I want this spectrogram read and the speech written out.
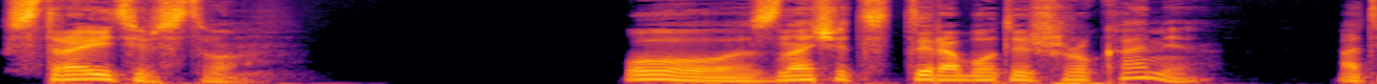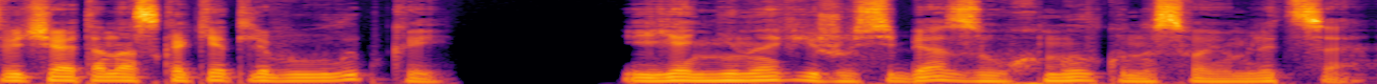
Строительством. «О, значит, ты работаешь руками?» — отвечает она с кокетливой улыбкой, и я ненавижу себя за ухмылку на своем лице.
